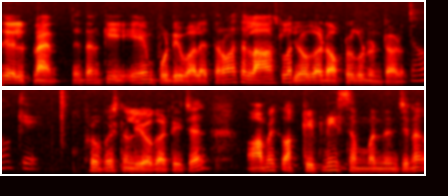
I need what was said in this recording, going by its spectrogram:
ది విల్ ప్లాన్ ఇతనికి ఏం ఫుడ్ ఇవ్వాలి? తర్వాత లాస్ట్లో యోగా డాక్టర్ కూడా ఉంటాడు. ప్రొఫెషనల్ యోగా టీచర్ ఆమెకు ఆ కిడ్నీ సంబంధించిన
